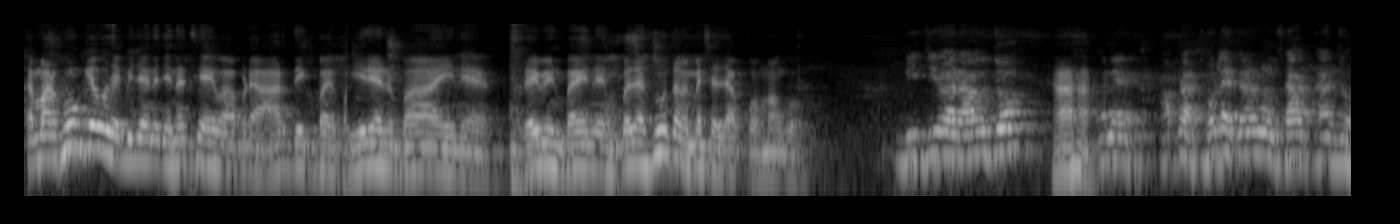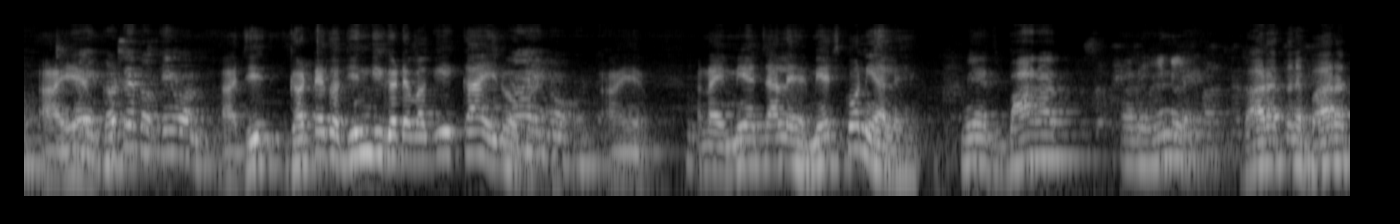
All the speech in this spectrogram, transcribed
તમારે શું કેવું છે? બીજાને જે નથી આવ્યા આપણે? હાર્દિકભાઈ, હિરેનભાઈ ને રવિનભાઈ ને બધા. શું તમે મેસેજ આપવા માંગો? બીજી વાર આવજો હા હા. અને આપણા છોલે ચણાનું શાક ખાજો. હા, એમ. ઘટે તો કહેવાનું. હા જી ઘટે તો જિંદગી ઘટે બાકી કાંઈ નો ઘટે. હા એમ. અને મેચ ચાલે છે? મેચ કોની હાલે છે? મેચ ભારત અને ઇંગ્લેન્ડ. ભારત અને ભારત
